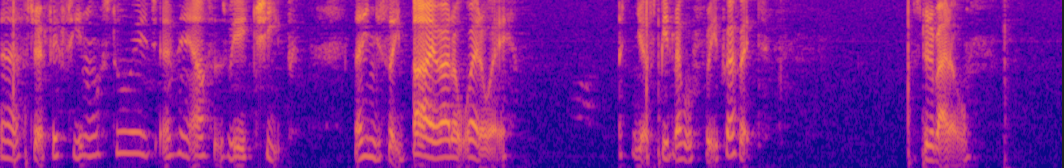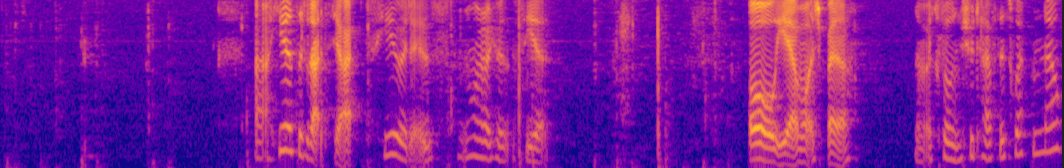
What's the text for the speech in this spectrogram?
Uh, start 15 more storage. Anything else that's really cheap. I can just like buy right, right away. I can get speed level 3. Perfect. Do the battle. Ah, here's the Galactic Axe. Here it is. I couldn't see it. Oh yeah, much better. Now my clone should have this weapon now.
